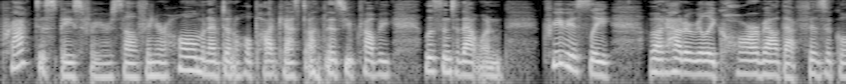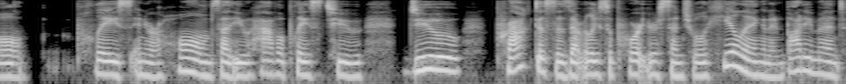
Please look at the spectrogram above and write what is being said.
practice space for yourself in your home. And I've done a whole podcast on this. You've probably listened to that one previously about how to really carve out that physical place in your home so that you have a place to do practices that really support your sensual healing and embodiment,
